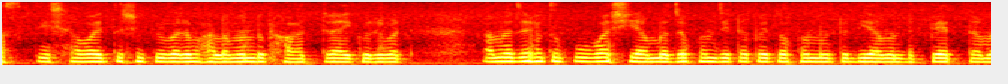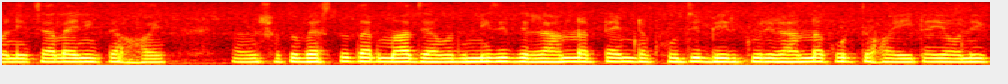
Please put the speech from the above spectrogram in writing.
আজকে সবাই তো শুক্রবারে ভালো মন্দ খাওয়ার ট্রাই করে বাট আমরা যেহেতু প্রবাসী, আমরা যখন যেটা পাই তখন ওটা দিয়ে আমাদের পেটটা মানে চালাই নিতে হয়। শত ব্যস্ততার মাঝে আমাদের নিজেদের রান্নার টাইমটা খুঁজে বের করে রান্না করতে হয়, এটাই অনেক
